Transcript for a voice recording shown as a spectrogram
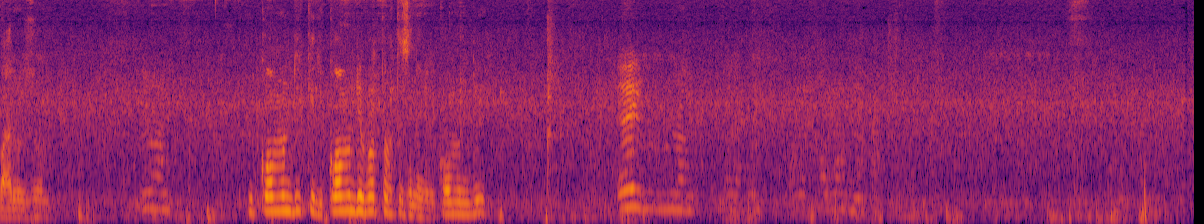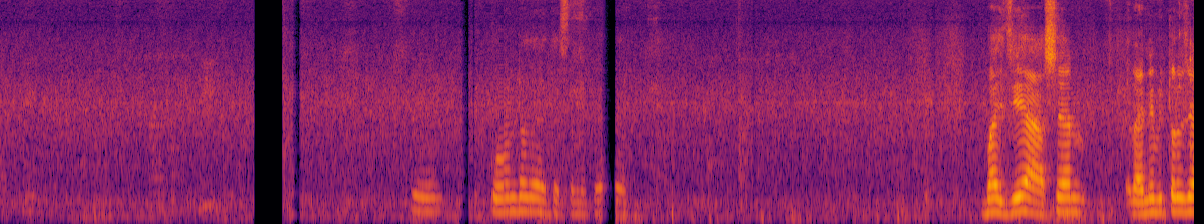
বারো জন কমেন্টি কি? কমেন্টি করতে হতেছে না কমেন্টি এই না। কমেন্টটা যাইতেছে না ভাই যে আসেন লাইনের ভিতরে যে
